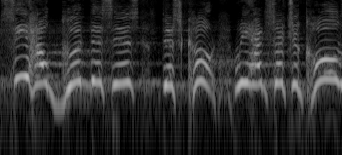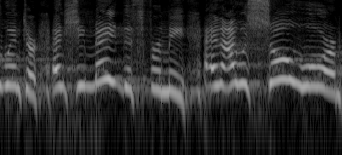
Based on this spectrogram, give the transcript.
see how good this is, this coat. We had such a cold winter, and she made this for me. And I was so warm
